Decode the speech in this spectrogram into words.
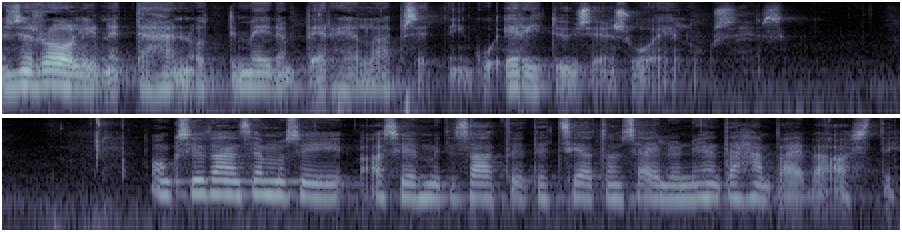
sen roolin, että hän otti meidän perheen lapset niin kuin erityiseen suojelukseensa. Onko jotain semmoisia asioita, mitä sä ajattelet, että sieltä on säilynyt ihan tähän päivään asti?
